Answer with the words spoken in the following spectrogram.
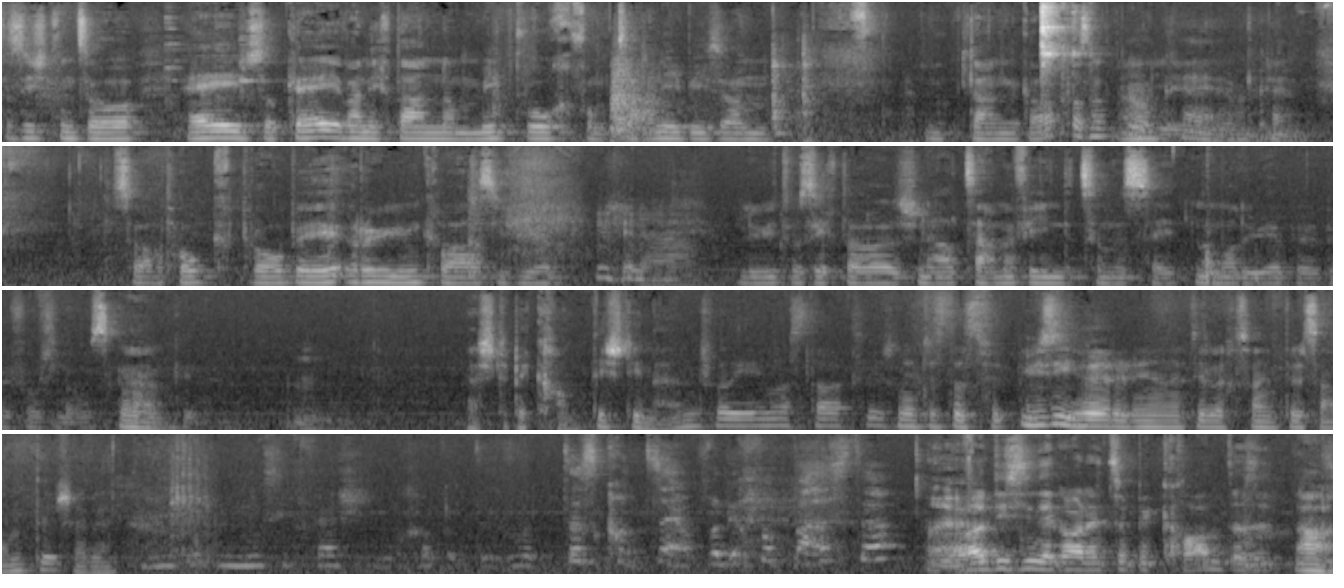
das ist dann so, hey, ist okay, wenn ich dann am Mittwoch vom 10 bis am, dann geht das natürlich. Okay, okay. So Ad-Hoc-Proberäume quasi für Genau. Leute, die sich da schnell zusammenfinden, um ein Set nochmal zu üben, bevor es losgeht. Ja. Das ist der bekannteste Mensch, der jemals da war. Nicht, dass das für unsere Hörerinnen natürlich so interessant ist, aber Musikfest, aber das Konzert, das ich verpasst habe. Ja, die sind ja gar nicht so bekannt. Also, Ah.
